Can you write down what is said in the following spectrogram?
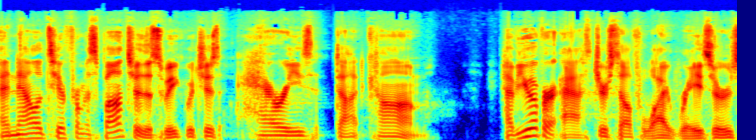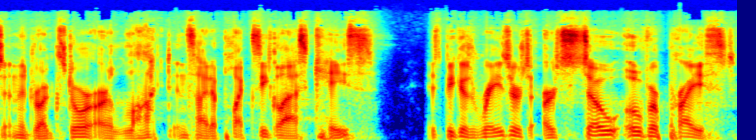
And now let's hear from a sponsor this week, which is Harry's.com. Have you ever asked yourself why razors in the drugstore are locked inside a plexiglass case? It's because razors are so overpriced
